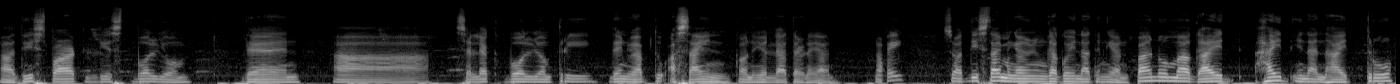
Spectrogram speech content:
Uh, this part list volume then uh, select volume 3 then we have to assign kung ano yung letter na yan. Okay? So at this time ang gagawin natin ngayon paano mag-hide hide and hide through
